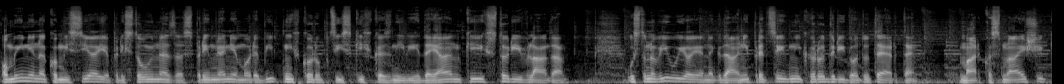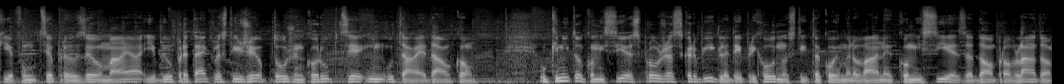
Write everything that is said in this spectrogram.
Omenjena komisija je pristojna za spremljanje morebitnih korupcijskih kaznjivih dejanj, ki jih stori vlada. Ustanovil jo je nekdani predsednik Rodrigo Duterte. Markos Mlajši, ki je funkcijo prevzel maja, je bil v preteklosti že obtožen korupcije in utaje davkov. Ukinitev komisije sproža skrbi glede prihodnosti tako imenovane Komisije za dobro vlado.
